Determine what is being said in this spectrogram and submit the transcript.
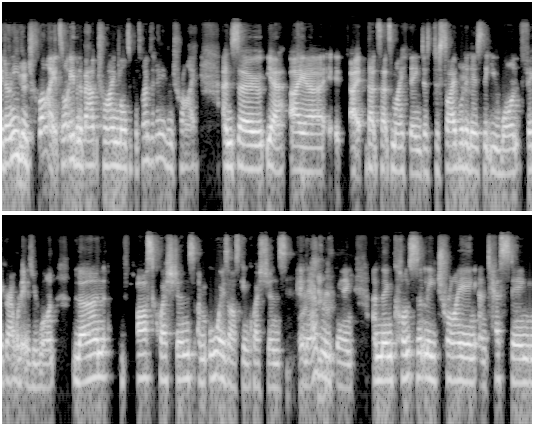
They don't even yeah. try. It's not even about trying multiple times. They don't even try. And so, yeah, I, uh, I, that's that's my thing. Just decide what it is that you want. Figure out what it is you want. Learn. Ask questions. I'm always asking questions in everything, and then constantly trying and testing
